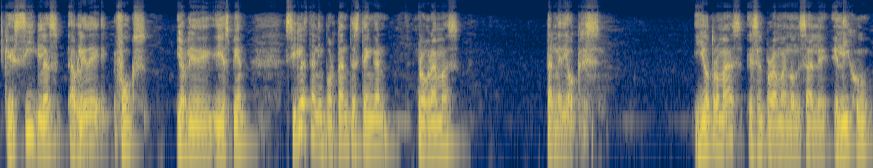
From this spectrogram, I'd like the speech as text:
que siglas, hablé de Fox y hablé de ESPN, siglas tan importantes tengan programas tan mediocres. Y otro más es el programa en donde sale el hijo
